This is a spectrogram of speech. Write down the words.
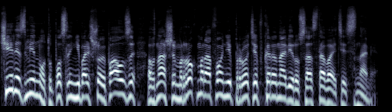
через минуту после небольшой паузы в нашем рок-марафоне против коронавируса. Оставайтесь с нами.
